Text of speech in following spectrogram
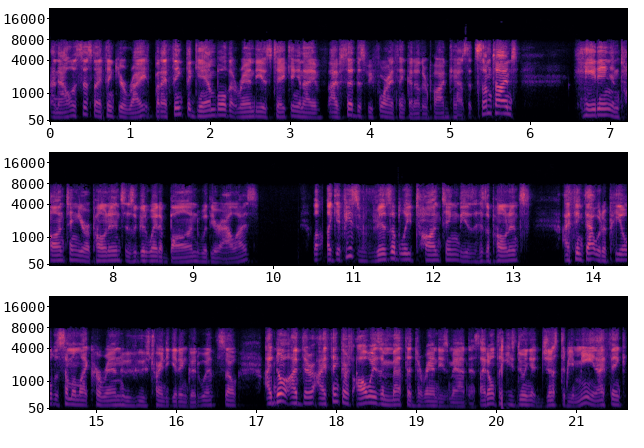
analysis, and I think you're right. But I think the gamble that Randy is taking, and I've I've said this before, I think on other podcasts, that sometimes hating and taunting your opponents is a good way to bond with your allies. Like if he's visibly taunting these, his opponents, I think that would appeal to someone like Corinne who, who's trying to get in good with. So I don't. I, there, I think there's always a method to Randy's madness. I don't think he's doing it just to be mean. I think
